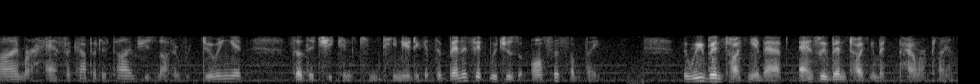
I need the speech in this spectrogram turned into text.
time or half a cup at a time. She's not overdoing it, so that she can continue to get the benefit, which is also something that we've been talking about as we've been talking about power plants.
